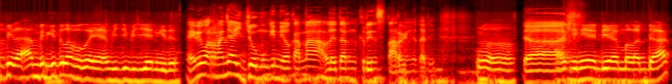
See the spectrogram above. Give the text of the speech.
hampir hampir gitulah pokoknya biji-bijian gitu. Nah ini warnanya hijau mungkin ya karena Lethal Green Star ini tadi. Heeh. Dan Akhirnya dia meledak.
